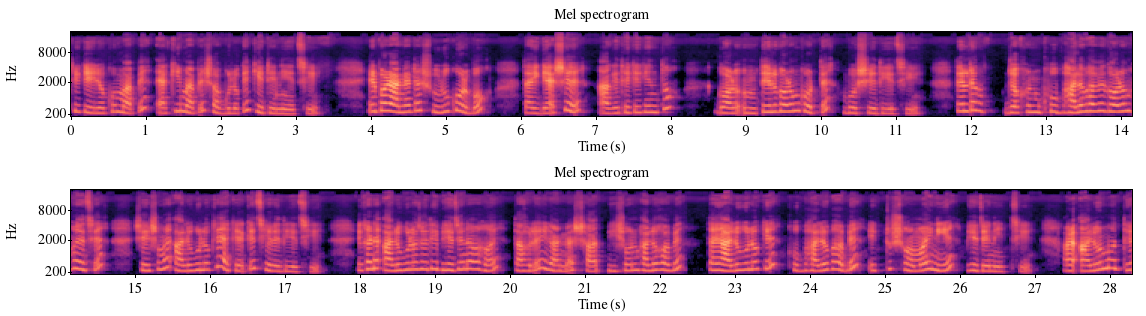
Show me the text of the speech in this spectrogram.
ঠিক এইরকম মাপে, একই মাপে সবগুলোকে কেটে নিয়েছি। এরপর রান্নাটা শুরু করব। তাই গ্যাসে আগে থেকে কিন্তু গরম, তেল গরম করতে বসিয়ে দিয়েছি। তেলটা যখন খুব ভালোভাবে গরম হয়েছে, সেই সময় আলুগুলোকে একে একে ছেড়ে দিয়েছি। এখানে আলুগুলো যদি ভেজে নেওয়া হয়, তাহলে এই রান্নার স্বাদ ভীষণ ভালো হবে। তাই আলুগুলোকে খুব ভালোভাবে একটু সময় নিয়ে ভেজে নিচ্ছি। আর আলুর মধ্যে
